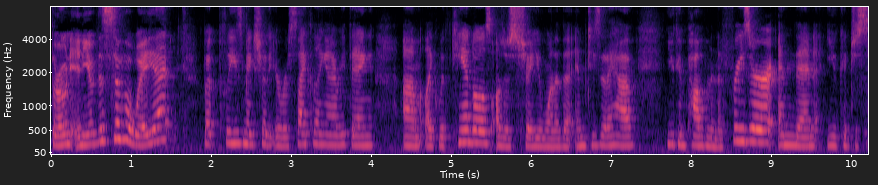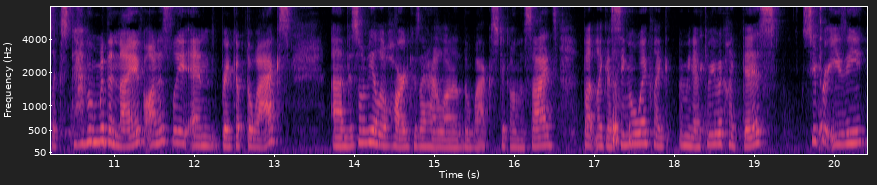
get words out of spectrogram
thrown any of this stuff away yet, but please make sure that you're recycling and everything. Um, like with candles, I'll just show you one of the empties that I have. You can pop them in the freezer and then you could just like stab them with a knife, honestly, and break up the wax. Um, this one will be a little hard because I had a lot of the wax stick on the sides, but like a single wick, like, I mean a three wick like this, super easy.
